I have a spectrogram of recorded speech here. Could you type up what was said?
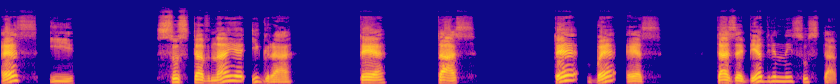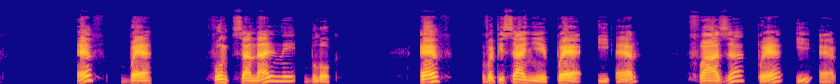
СИ. Суставная игра. Т. ТАС. ТБС. Тазобедренный сустав. ФБ. Функциональный блок. F в описании П и Р фаза П и Р.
